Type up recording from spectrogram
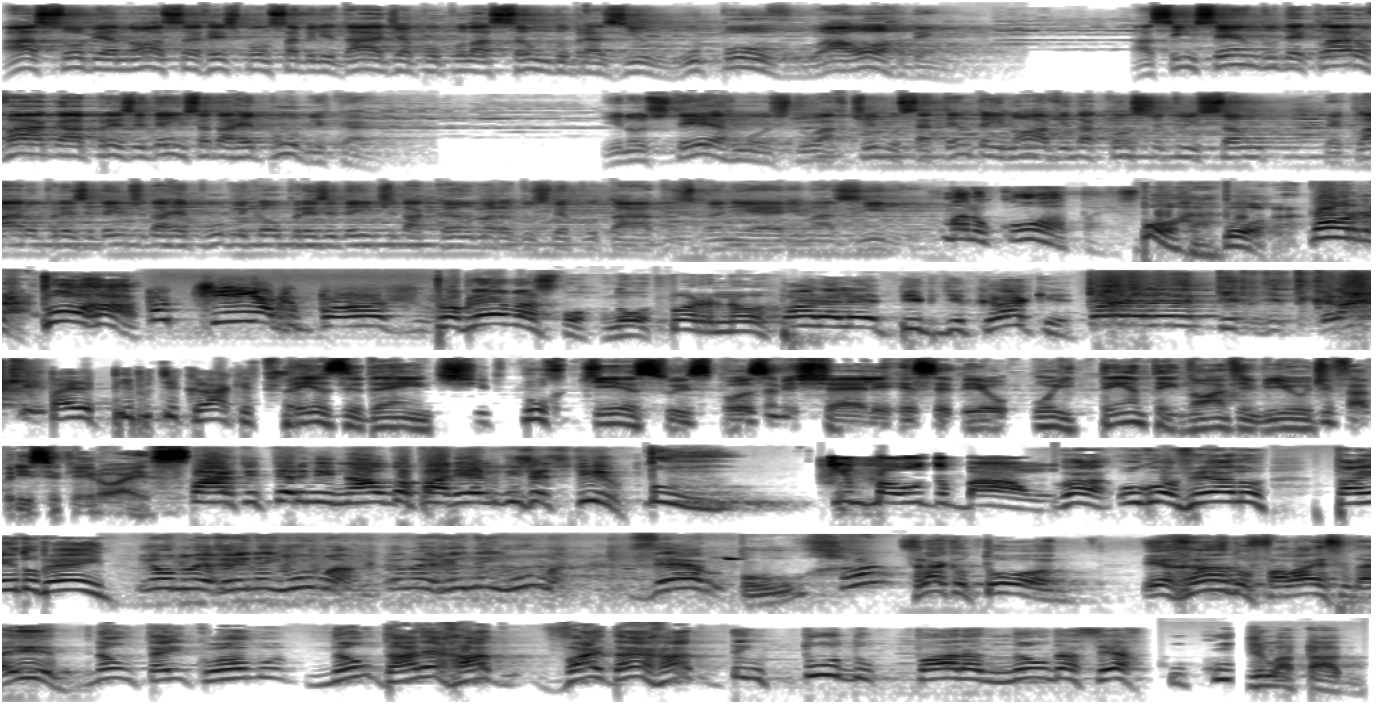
Há sob a nossa responsabilidade a população do Brasil, o povo, a ordem. Assim sendo, declaro vaga a presidência da República E nos termos do artigo 79 da Constituição, declara o presidente da República o presidente da Câmara dos Deputados, Ranieri Mazzilli. Mano, corra, rapaz. Porra. Porra. Porra. Porra! Putinha do poço. Problemas? Pornô. Pornô. Paralelepípedo de crack? Paralelepípedo de crack? Paralelepípedo de crack. Presidente, por que sua esposa Michele recebeu 89 mil de Fabrício Queiroz? Parte terminal do aparelho digestivo. Pum. Que bom do bom. Agora, o governo tá indo bem. Eu não errei nenhuma. Eu não errei nenhuma. Zero. Porra. Será que eu tô errando falar isso daí? Não tem como não dar errado. Vai dar errado. Tem tudo para não dar certo. O cu dilatado.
